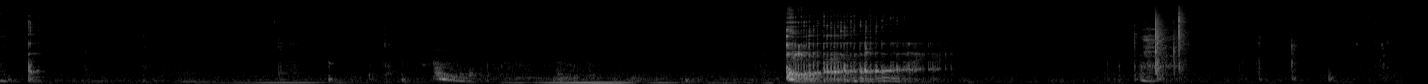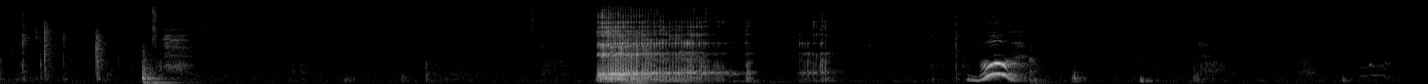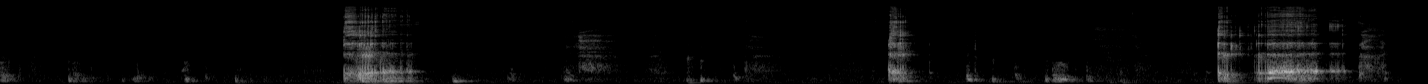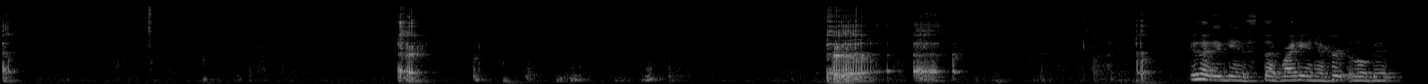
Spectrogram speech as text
It's like getting stuck right here and it hurt a little bit.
